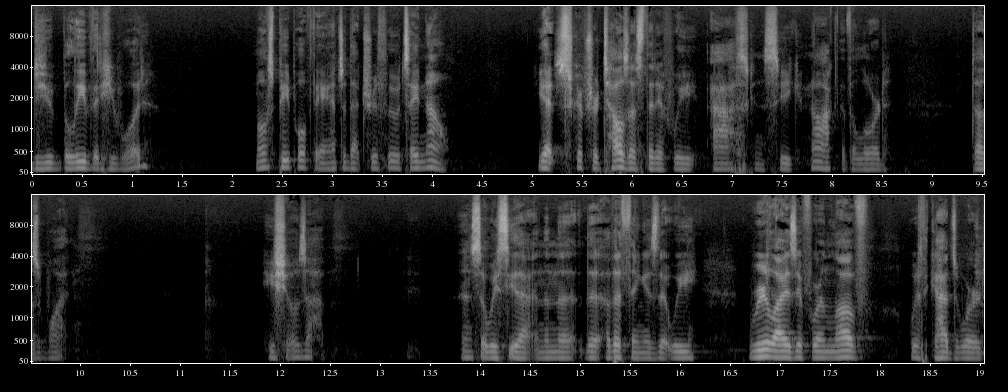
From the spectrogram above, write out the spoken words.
Do you believe that He would? Most people, if they answered that truthfully, would say no. Yet Scripture tells us that if we ask and seek and knock, that the Lord does what? He shows up. And so we see that. And then the, the other thing is that we realize if we're in love with God's word,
